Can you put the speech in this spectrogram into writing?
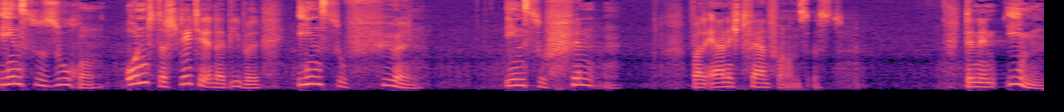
ihn zu suchen und, das steht hier in der Bibel, ihn zu fühlen, ihn zu finden, weil er nicht fern von uns ist. Denn in ihm,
